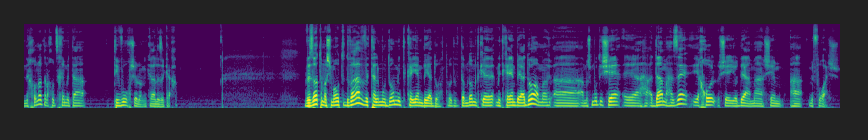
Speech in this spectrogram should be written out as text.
נכונות, אנחנו צריכים את. התיווך שלו, נקרא לזה ככה. וזאת משמעות דבריו, ותלמודו מתקיים בידו. זאת אומרת, תלמודו מתקיים בידו, המשמעות היא שהאדם הזה יכול, שיודע מה השם המפורש.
